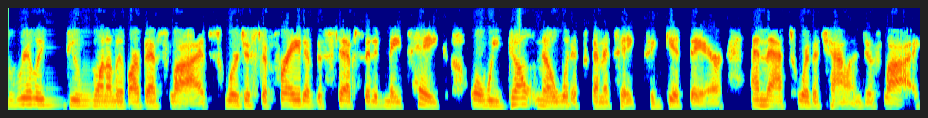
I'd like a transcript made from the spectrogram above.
really do want to live our best lives. We're just afraid of the steps that it may take, or we don't know what it's going to take to get there. And that's where the challenges lie.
